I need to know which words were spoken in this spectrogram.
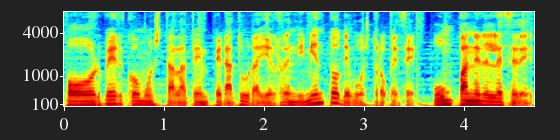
por ver cómo está la temperatura y el rendimiento de vuestro PC. Un panel LCD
